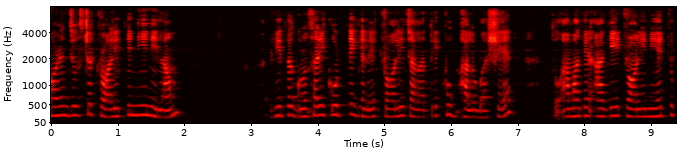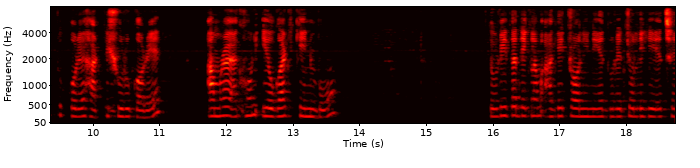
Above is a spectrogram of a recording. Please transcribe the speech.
অরেঞ্জ জুসটা ট্রলিতে নিয়ে নিলাম। রিতা গ্রোসারি করতে গেলে ট্রলি চালাতে খুব ভালোবাসে। তো আমাদের আগেই ট্রলি নিয়ে টুকটুক করে হাঁটতে শুরু করে। আমরা এখন ইয়োগার্ট কিনবো। তো রিতা দেখলাম আগে ট্রলি নিয়ে দূরে চলে গিয়েছে।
